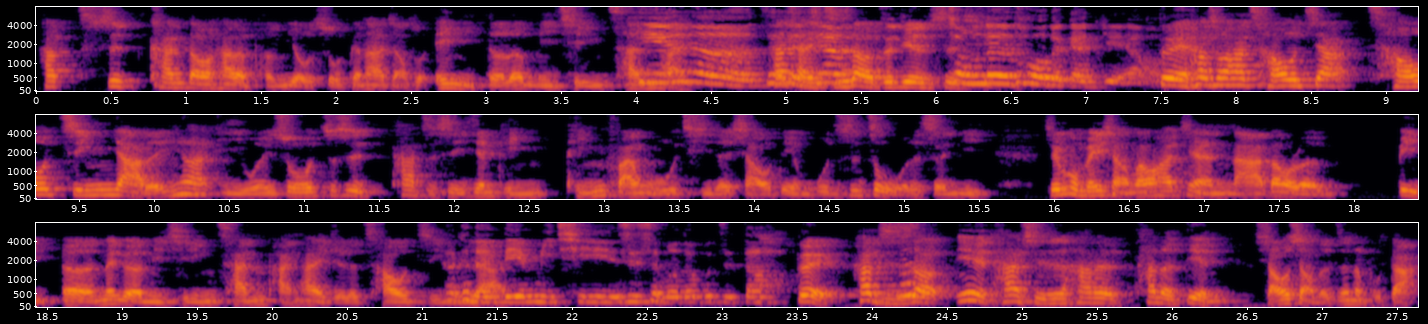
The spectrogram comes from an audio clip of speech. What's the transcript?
他是看到他的朋友说跟他讲说，哎，你得了米其林餐天盘，他才知道这件事中情。乐透的感觉哦。对，他说他超加超惊讶的，因为他以为说就是他只是一间平平凡无奇的小店，我只是做我的生意，结果没想到他竟然拿到了必呃那个米其林餐盘，他也觉得超惊他可能讶。连米其林是什么都不知道。对他只知道，因为他其实他的他的店小小的，真的不大，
